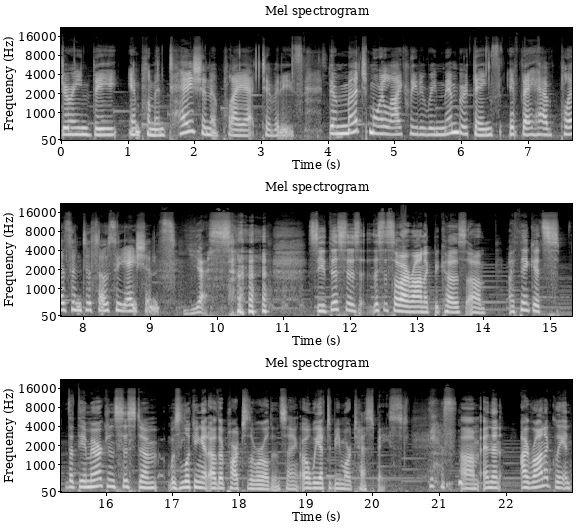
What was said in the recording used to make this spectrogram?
during the implementation of play activities, they're much more likely to remember things if they have pleasant associations. Yes. See, this is this is so ironic because um, I think it's that the American system was looking at other parts of the world and saying, "Oh, we have to be more test based." Yes. Um, and then, ironically, in,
